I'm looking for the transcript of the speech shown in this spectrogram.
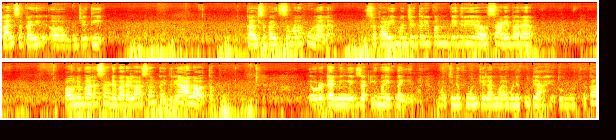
काल सकाळी म्हणजे ती काल सकाळी तिचा मला फोन आला. सकाळी म्हणजे तरी पण काहीतरी साडेबारा पावणे बारा साडेबाराला असा काहीतरी आला होता एवढं टायमिंग एक्झॅक्टली माहीत नाही आहे मला. मग तिने फोन केला आणि मला म्हणे कुठे आहे तू? म्हटलं का?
